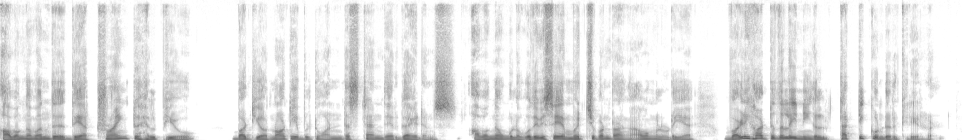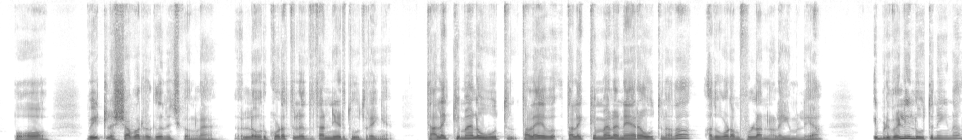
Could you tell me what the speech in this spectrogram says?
அவங்க வந்து they are trying to help you but you are not able to understand their guidance அவங்க உங்களை உதவி செய்ய முயற்சி பண்ணுறாங்க அவங்களுடைய வழிகாட்டுதலை நீங்கள் தட்டி கொண்டு இருக்கிறீர்கள். இப்போது வீட்டில் ஷவர் இருக்குதுன்னு வச்சுக்கோங்களேன். இல்லை ஒரு குடத்துலேருந்து தண்ணி எடுத்து ஊற்றுறீங்க தலைக்கு மேலே ஊற்று தலை தலைக்கு மேலே நேராக ஊற்றுனா தான் அது உடம்பு ஃபுல்லாக நலையும் இல்லையா? இப்படி வெளியில் ஊற்றுனீங்கன்னா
